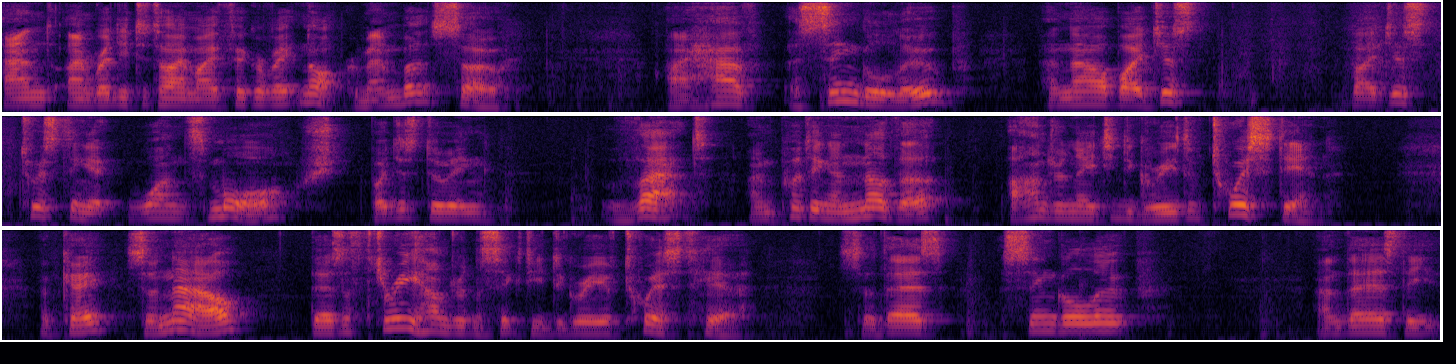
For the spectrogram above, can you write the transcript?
and I'm ready to tie my figure of eight knot, remember? So I have a single loop, and now by just by just twisting it once more, by just doing that, I'm putting another 180 degrees of twist in. Okay, so now there's a 360 degree of twist here. So there's a single loop and there's the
